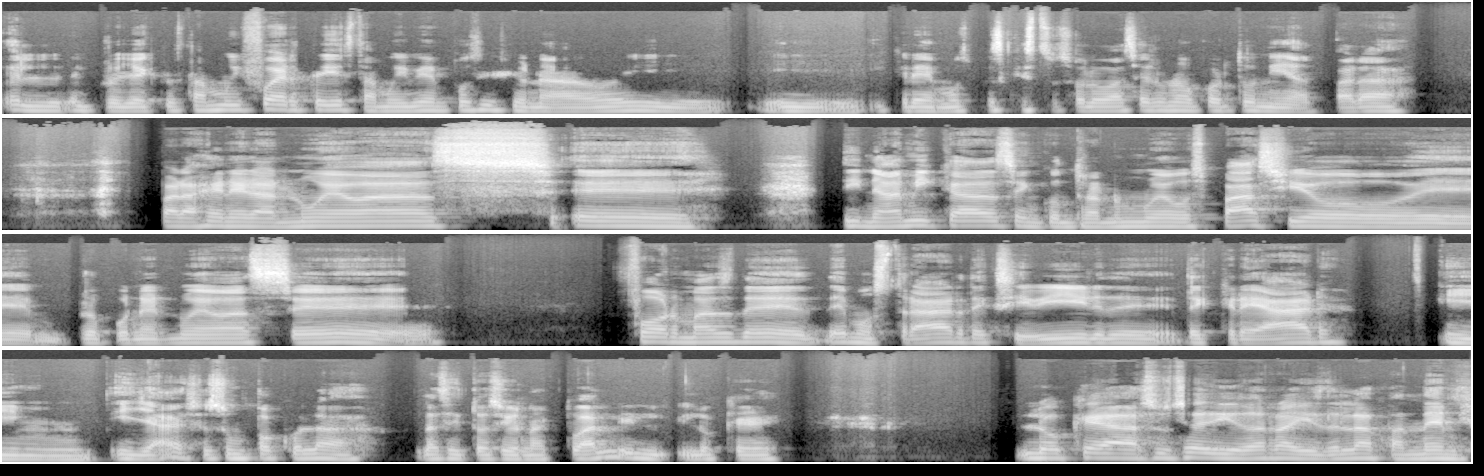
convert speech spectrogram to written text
El, proyecto está muy fuerte y está muy bien posicionado y, creemos pues que esto solo va a ser una oportunidad para, para generar nuevas eh, dinámicas, encontrar un nuevo espacio, eh, proponer nuevas eh, formas de, de, mostrar, de exhibir, de, crear. Y, ya, eso es un poco la, situación actual y, lo, que, lo que ha sucedido a raíz de la pandemia.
